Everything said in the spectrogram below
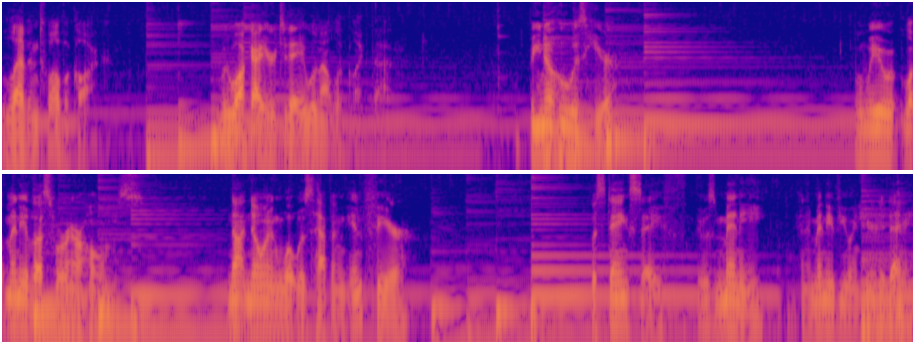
11, 12 o'clock. We walk out here today, it will not look like that. But you know who was here? When we were, many of us were in our homes, not knowing what was happening in fear, but staying safe. There was many, and many of you in here today,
